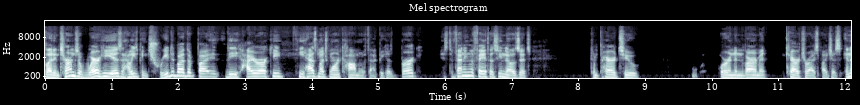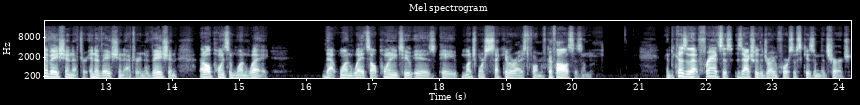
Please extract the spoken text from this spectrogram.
But in terms of where he is and how he's being treated by the by the hierarchy, he has much more in common with that because Burke is defending the faith as he knows it, compared to or an environment characterized by just innovation after innovation after innovation that all points in one way. That one way it's all pointing to is a much more secularized form of Catholicism. And because of that, Francis is actually the driving force of schism in the church.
